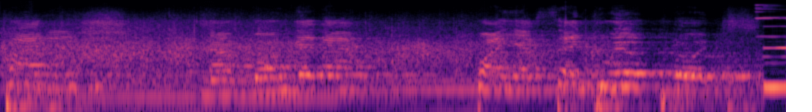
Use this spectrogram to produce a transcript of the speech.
Parish na Bongeda Choir St. Wilbrod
